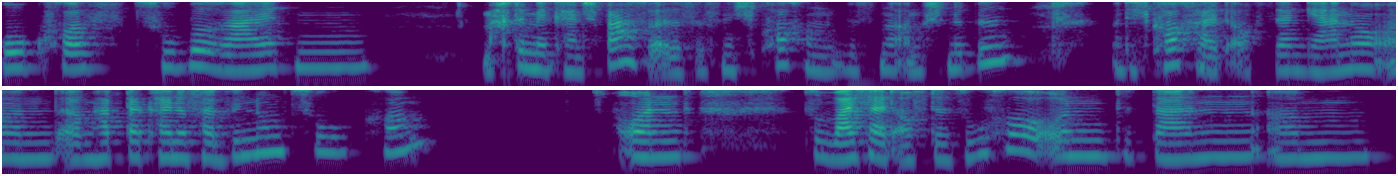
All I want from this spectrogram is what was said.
Rohkost zubereiten machte mir keinen Spaß, weil das ist nicht Kochen, du bist nur am Schnippeln und ich koche halt auch sehr gerne und ähm, habe da keine Verbindung zu bekommen. Und so war ich halt auf der Suche und dann ähm,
